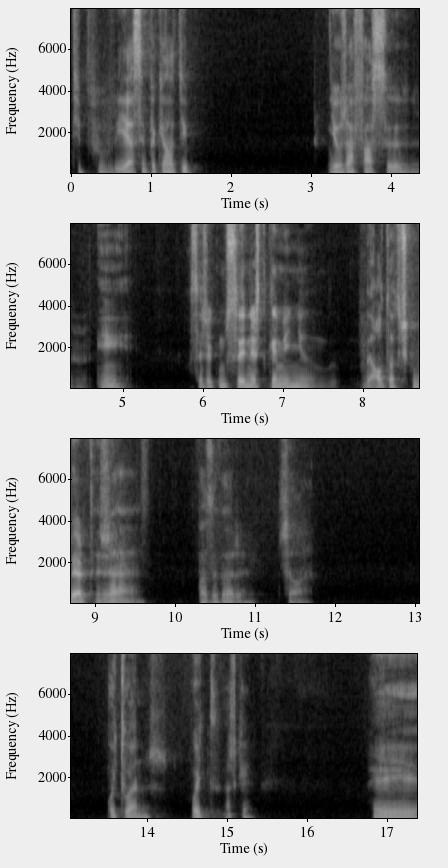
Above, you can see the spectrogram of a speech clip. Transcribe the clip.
Tipo, e há sempre aquela tipo. Eu já faço. Em... Ou seja, comecei neste caminho de autodescoberta já faz agora, sei lá, oito anos. Oito, acho que é. E,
